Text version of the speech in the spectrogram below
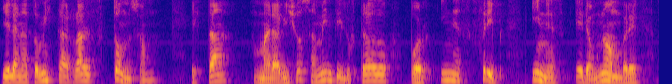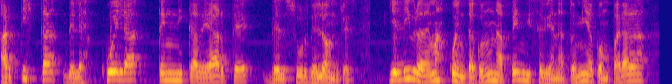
y el anatomista Ralph Thompson. Está maravillosamente ilustrado por Ines Fripp. Ines era un hombre artista de la Escuela Técnica de Arte del Sur de Londres. Y el libro además cuenta con un apéndice de anatomía comparada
